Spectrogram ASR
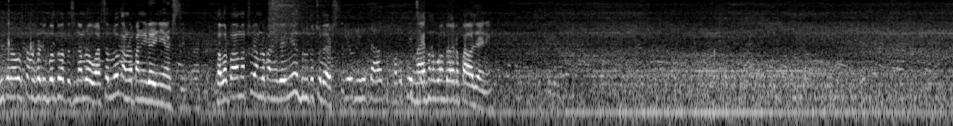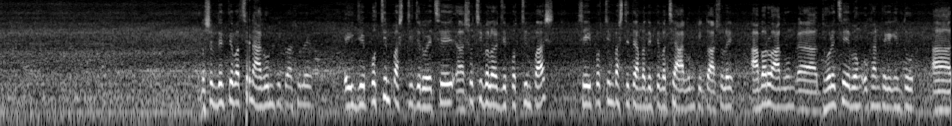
ভিতরে অবস্থা আমরা সঠিক বলতে পারতেছি আমরা ওয়াসার লোক আমরা পানি গাড়ি নিয়ে আসছি। খবর পাওয়া মাত্রই আমরা পানি গাড়ি নিয়ে দ্রুত চলে আসছি। না এখনও পর্যন্ত এটা পাওয়া যায়নি। দর্শক দেখতে পাচ্ছেন আগুন কিন্তু আসলে এই যে পশ্চিম পাশটি যে রয়েছে সচিবালয়ের যে পশ্চিম পাশ সেই পশ্চিম পাশটিতে আমরা দেখতে পাচ্ছি আগুন কিন্তু আসলে আবারও আগুন আহ, ধরেছে এবং ওখান থেকে কিন্তু আহ,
